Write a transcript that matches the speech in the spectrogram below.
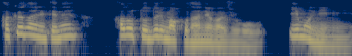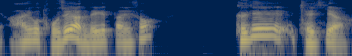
학교 다닐 때는 하도 두드리 맞고 다녀가지고 이모님이 아 이거 도저히 안 되겠다 해서 그게 계기야.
